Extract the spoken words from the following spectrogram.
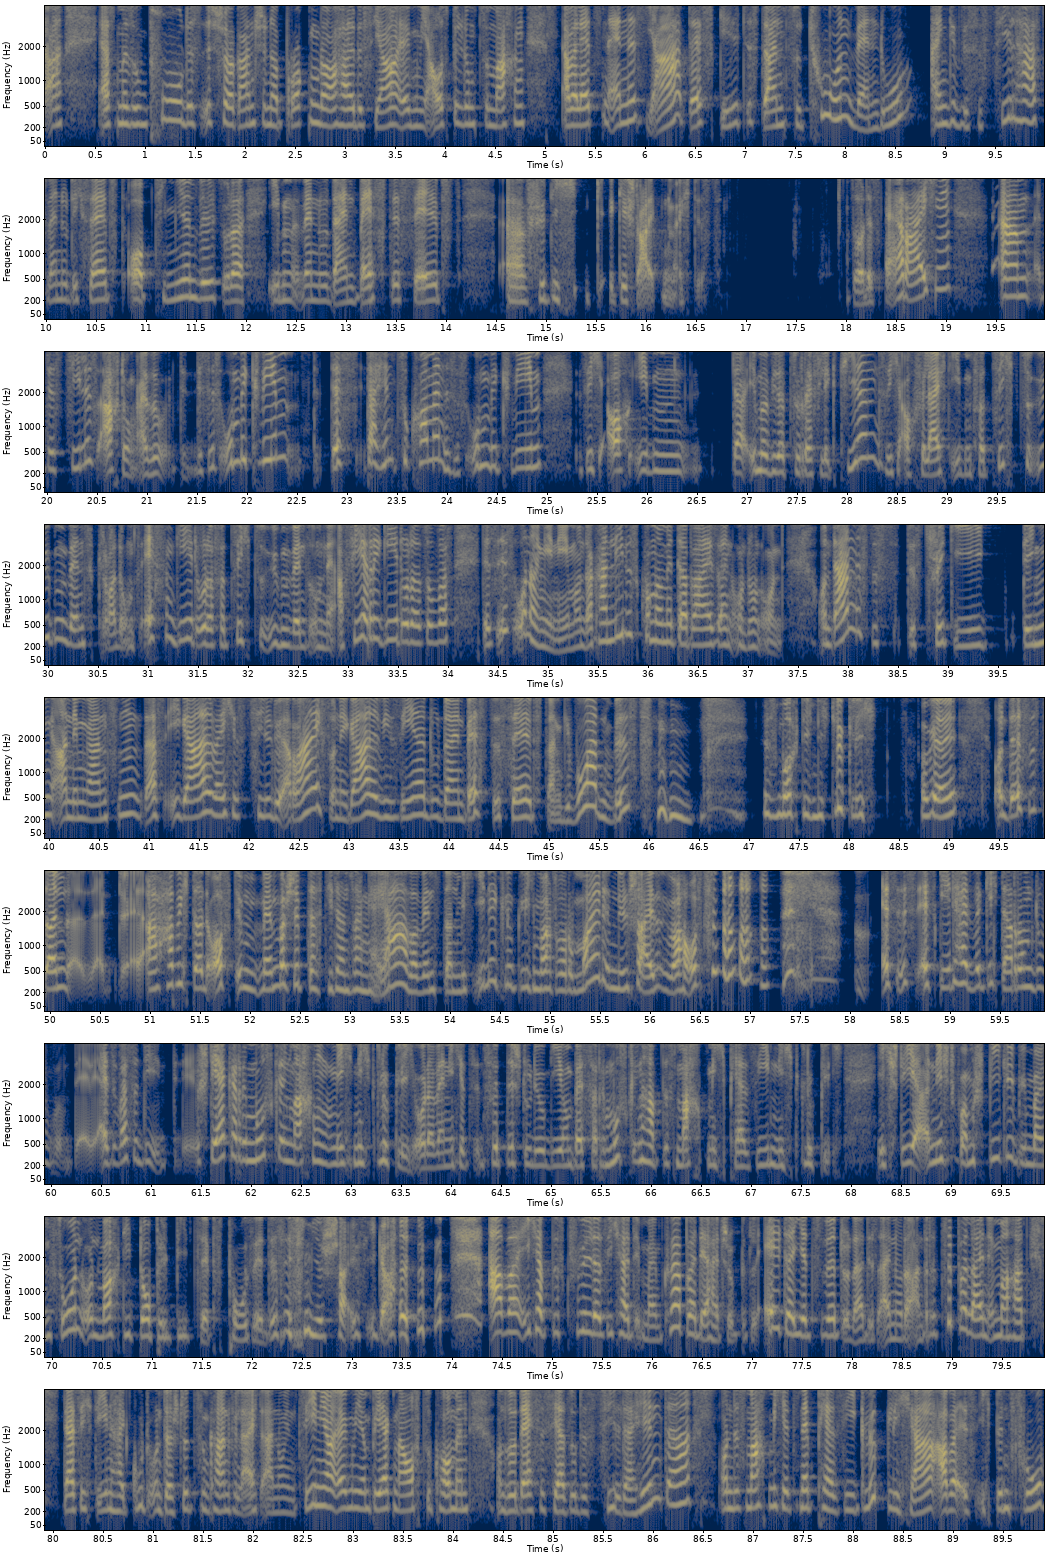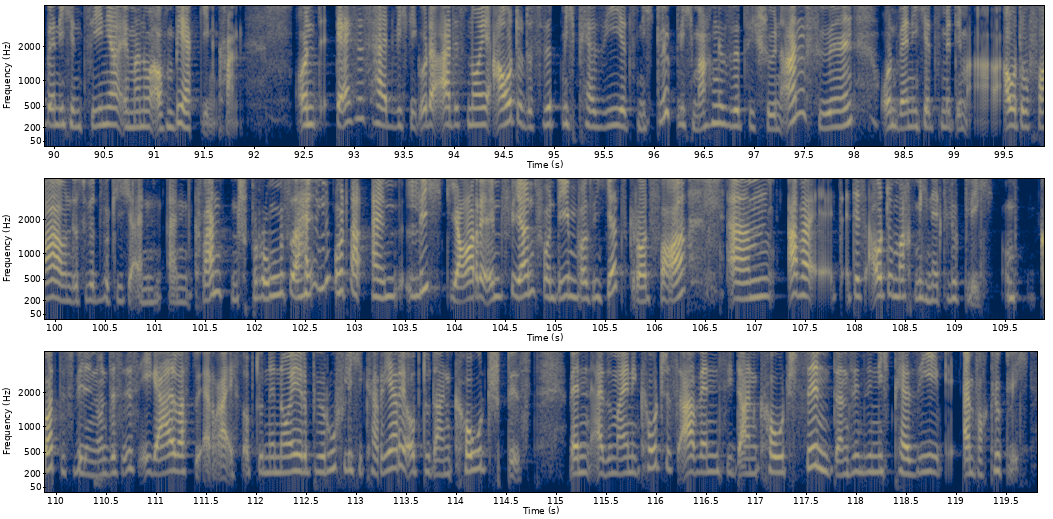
erstmal so, puh, das ist schon ganz schöner Brocken, da ein halbes Jahr irgendwie Ausbildung zu machen. Aber letzten Endes, ja, das gilt es dann zu tun, wenn du ein gewisses Ziel hast, wenn du dich selbst optimieren willst oder eben wenn du dein Bestes selbst äh, für dich gestalten möchtest. So, das Erreichen ähm, des Zieles, Achtung, also das ist unbequem, das dahin zu kommen. Es ist unbequem, sich auch eben da immer wieder zu reflektieren, sich auch vielleicht eben Verzicht zu üben, wenn es gerade ums Essen geht oder Verzicht zu üben, wenn es um eine Affäre geht oder sowas. Das ist unangenehm und da kann Liebeskummer mit dabei sein und und und. Und dann ist das, das tricky Ding an dem Ganzen, dass egal welches Ziel du erreichst und egal wie sehr du dein bestes Selbst dann geworden bist, es macht dich nicht glücklich. Okay. Und das ist dann, äh, habe ich dann oft im Membership, dass die dann sagen, ja, ja, aber wenn es dann mich eh nicht glücklich macht, warum mache ich denn den Scheiß überhaupt? es ist, es geht halt wirklich darum, du, also was du, die stärkere Muskeln machen mich nicht glücklich. Oder wenn ich jetzt ins Fitnessstudio gehe und bessere Muskeln habe, das macht mich per se nicht glücklich. Ich stehe ja nicht vorm Spiegel wie mein Sohn und mache die Doppelbizeps-Pose. Das ist mir scheißegal. Aber ich habe das Gefühl, dass ich halt in meinem Körper, der halt schon ein bisschen älter jetzt wird oder das ein oder andere Zipperlein immer hat, dass ich den halt gut unterstützen kann, vielleicht auch nur in zehn Jahren irgendwie am Berg aufzukommen. Und so, das ist ja so das Ziel dahinter. Und es macht mich jetzt nicht per se glücklicher, aber es, ich bin froh, wenn ich in zehn Jahren immer nur auf den Berg gehen kann. Und das ist halt wichtig. Oder ah, das neue Auto, das wird mich per se jetzt nicht glücklich machen. Es wird sich schön anfühlen. Und wenn ich jetzt mit dem Auto fahre und es wird wirklich ein, ein Quantensprung sein oder ein Lichtjahre entfernt von dem, was ich jetzt gerade fahre. Ähm, aber das Auto macht mich nicht glücklich. Um Gottes Willen. Und das ist egal, was du erreichst. Ob du eine neue berufliche Karriere, ob du dann Coach bist. Wenn, also meine Coaches, ah, wenn sie dann Coach sind, dann sind sie nicht per se einfach glücklich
